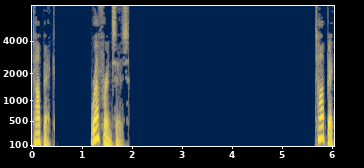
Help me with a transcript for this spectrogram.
Topic. References. Topic.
